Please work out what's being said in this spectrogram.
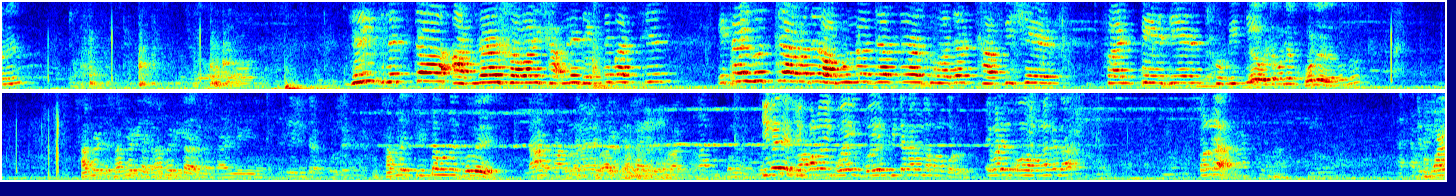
নিন যেই ফ্লেক্সটা আপনারা সবাই সামনে দেখতে পাচ্ছেন এটাই হচ্ছে আমাদের অমরনাথ যাত্রা দু হাজার ছাব্বিশের ফ্রন্ট পেজের ছবিটি। এ, ওইটা মানে খোলে দেখো তো। সামনেটা সামনেটা সামনেটা সামনে মনে ঠিক আছে যখন ওই বই বইয়ের ফিটে থাকবে তখন করবে এবারে ও ওনাকে দাও শোন না একটু পরে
